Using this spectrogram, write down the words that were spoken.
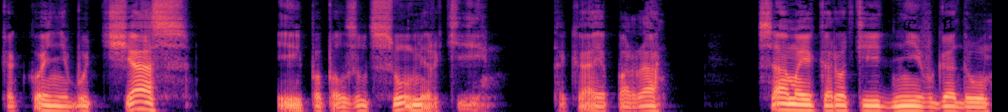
какой-нибудь час и поползут сумерки. Такая пора. Самые короткие дни в году.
